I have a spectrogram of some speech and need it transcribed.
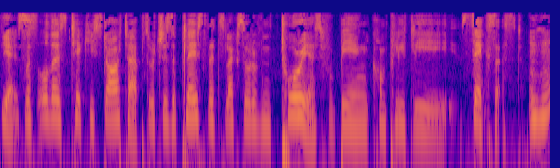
Yes. with all those techie startups, which is a place that's like sort of notorious for being completely sexist, hmm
